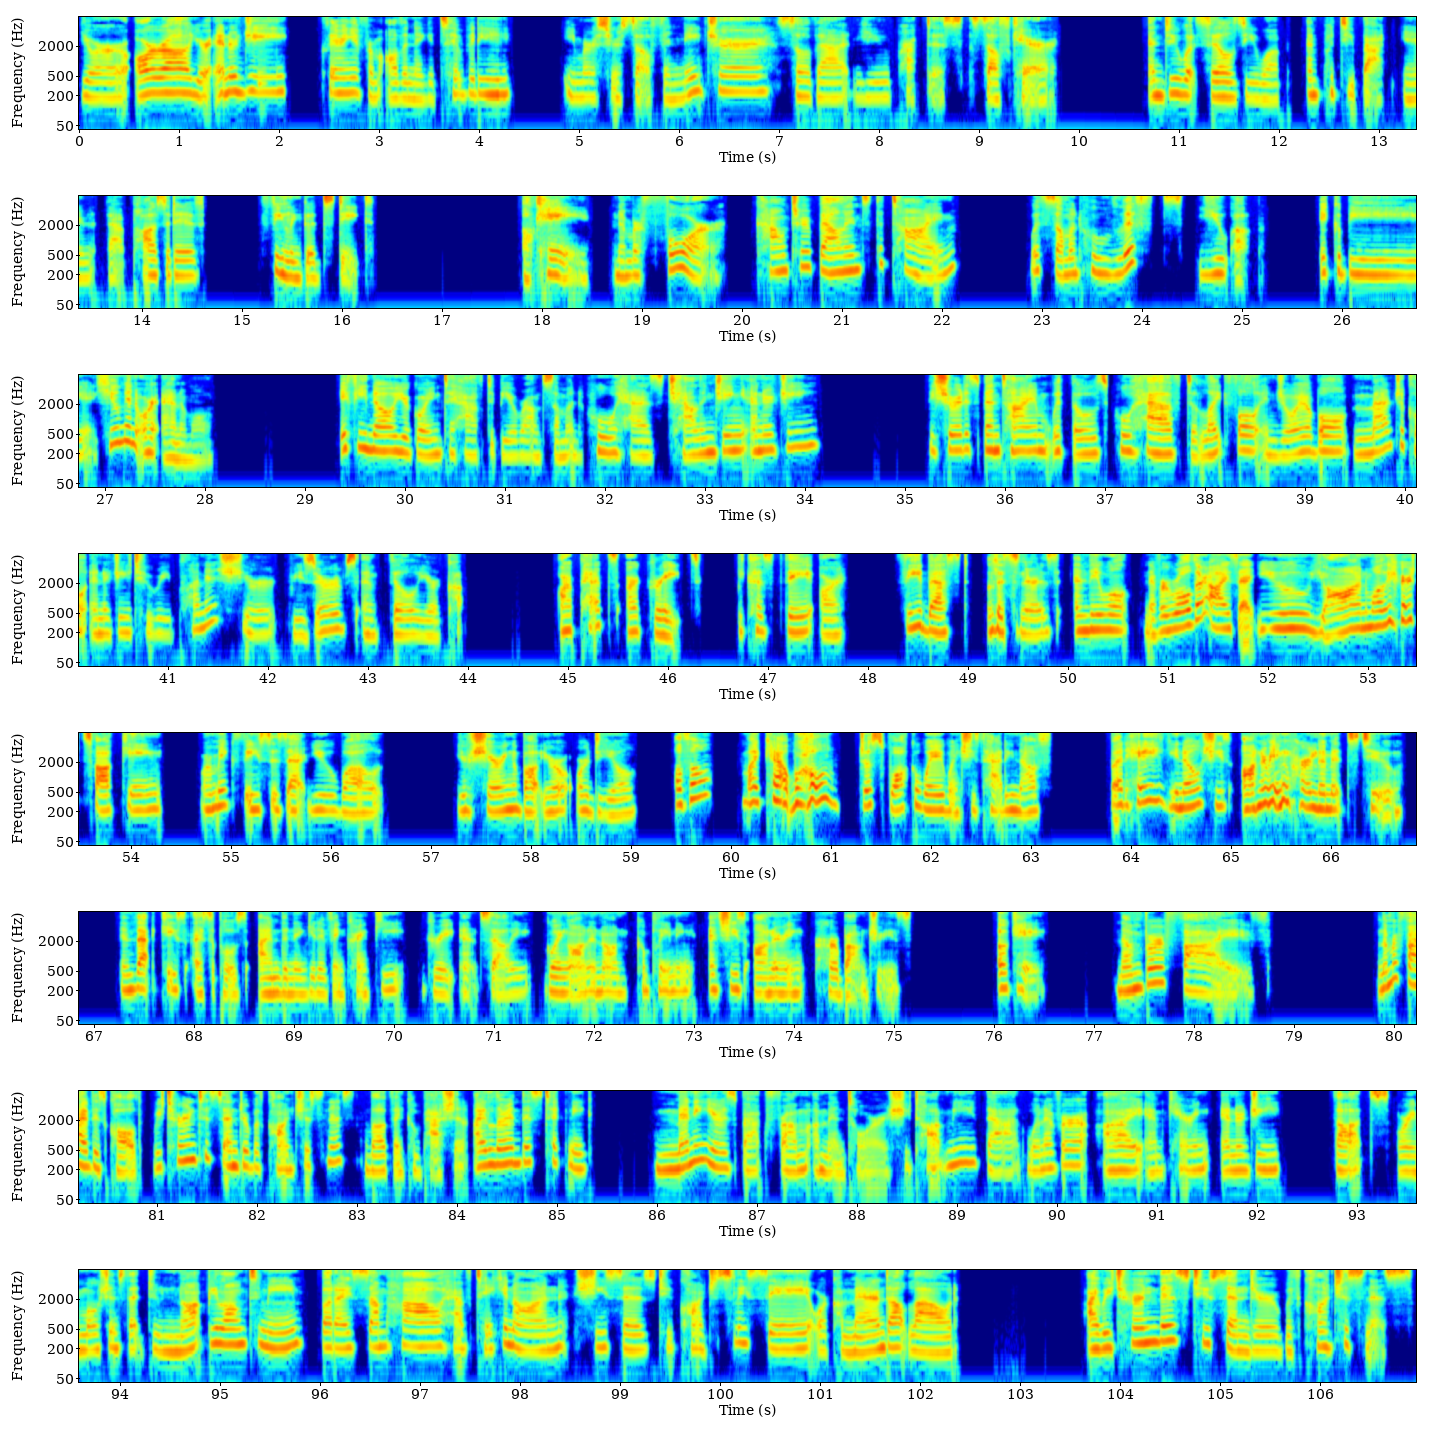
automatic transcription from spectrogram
your aura, your energy, clearing it from all the negativity. Immerse yourself in nature so that you practice self care and do what fills you up and puts you back in that positive, feeling good state. Okay, number four, counterbalance the time with someone who lifts you up. It could be human or animal. If you know you're going to have to be around someone who has challenging energy, be sure to spend time with those who have delightful, enjoyable, magical energy to replenish your reserves and fill your cup. Our pets are great because they are the best listeners and they will never roll their eyes at you, yawn while you're talking, or make faces at you while you're sharing about your ordeal. Although my cat will just walk away when she's had enough. But hey, you know, she's honoring her limits too. In that case, I suppose I'm the negative and cranky great Aunt Sally going on and on complaining, and she's honoring her boundaries. Okay, number five Number five is called Return to Sender with Consciousness, Love, and Compassion. I learned this technique many years back from a mentor. She taught me that whenever I am carrying energy, thoughts, or emotions that do not belong to me, but I somehow have taken on, she says to consciously say or command out loud, I return this to sender with consciousness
